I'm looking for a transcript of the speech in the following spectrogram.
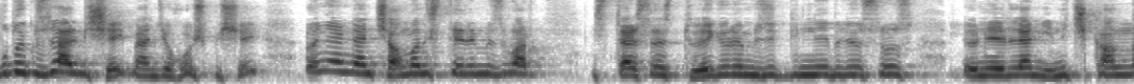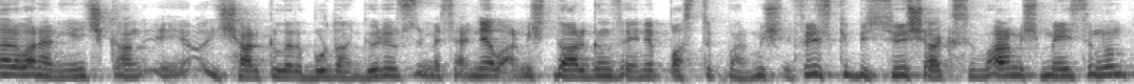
Bu da güzel bir şey. Bence hoş bir şey. Önerilen çalma listelerimiz var. İsterseniz türe göre müzik dinleyebiliyorsunuz. Önerilen yeni çıkanlar var. Hani yeni çıkan e, şarkıları buradan görüyorsunuz. Mesela ne varmış? Dargın Zeynep Bastık varmış. Friski bir sürü şarkısı varmış. Mason'ın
